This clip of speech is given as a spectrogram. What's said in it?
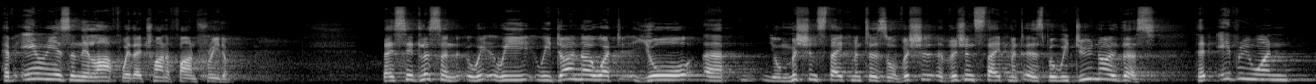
have areas in their life where they're trying to find freedom. They said, Listen, we, we, we don't know what your, uh, your mission statement is or vision, vision statement is, but we do know this that everyone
